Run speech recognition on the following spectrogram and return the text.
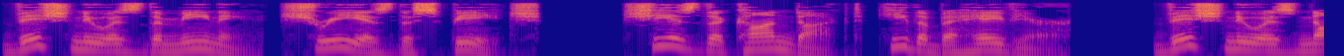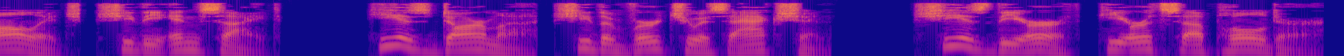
Vishnu is the meaning, Shri is the speech. She is the conduct, he the behavior. Vishnu is knowledge, she the insight. He is dharma, she the virtuous action. She is the earth, he earth's upholder.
